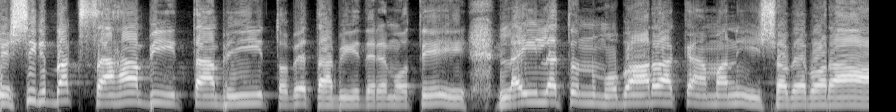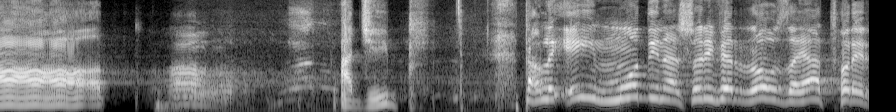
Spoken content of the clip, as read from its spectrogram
বেশিরভাগ সাহাবি, তাবি, তবে তাবিদের মতে লাইলাতুন মুবারাকা মানে সবে বরাত। আজীব। তাহলে এই মদিনা শরীফের রোজায়া থরের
